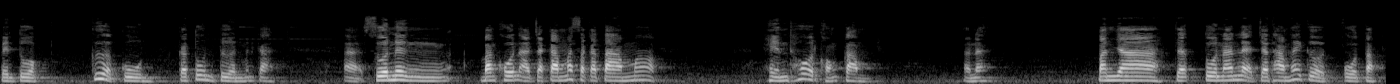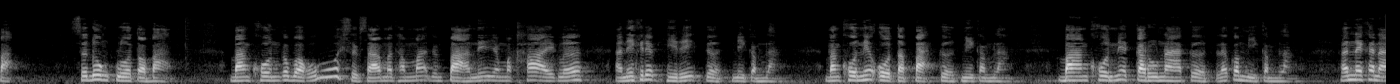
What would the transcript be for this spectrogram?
เป็นตัวเกื้อกูล กระตุ้นเตือนเหมือนกันอ่าส่วนหนึ่งบางคนอาจจะกรรมมสกตามมาก เห็นโทษของกรรม อ่านะปัญญาจะตัวนั้นแหละจะทำให้เกิดโอตตะปะ สะดุ้งกลัวต่อบาปบางคนก็บอกโอ้ศึกษามาธรรมะจนป่านนี้ยังมาฆ่าอีกเลยอันนี้เขาเรียกฮิริเกิดมีกำลัง บางคนเนี่ยโอตปะเกิดมีกำลัง บางคนเนี่ยกรุณาเกิดแล้วก็มีกำลังอันในขณะ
